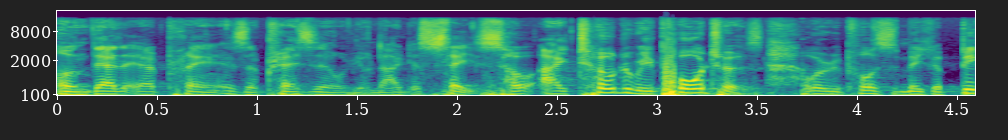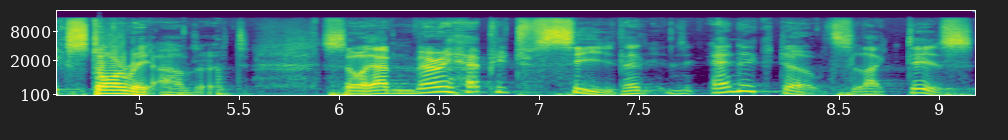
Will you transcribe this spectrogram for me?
on that airplane as the President of the United States. So I told the reporters, our reporters make a big story out of it. So I'm very happy to see that anecdotes like this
